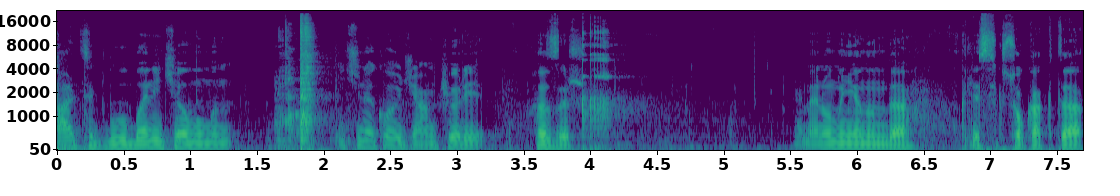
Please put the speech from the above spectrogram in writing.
Artık bu bani çavımın içine koyacağım köri hazır. Hemen onun yanında klasik sokakta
